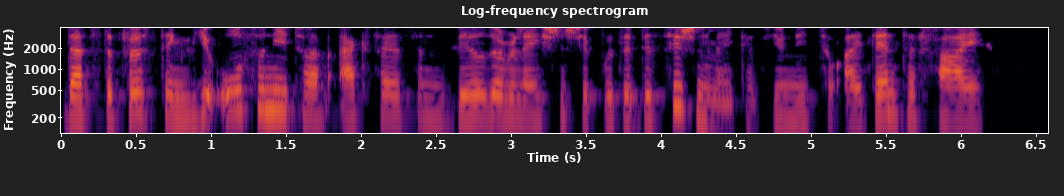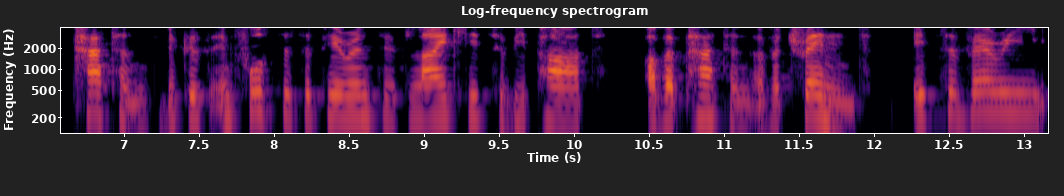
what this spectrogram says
That's the first thing. You also need to have access and build a relationship with the decision makers. You need to identify patterns because enforced disappearance is likely to be part of a pattern, of a trend it's a very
